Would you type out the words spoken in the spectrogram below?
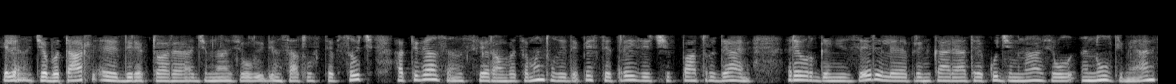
Elena Cebătar, directoarea gimnaziului din satul Stepsoci, activează în sfera învățământului de peste 34 de ani. Reorganizările prin care a trecut gimnaziul în ultimii ani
